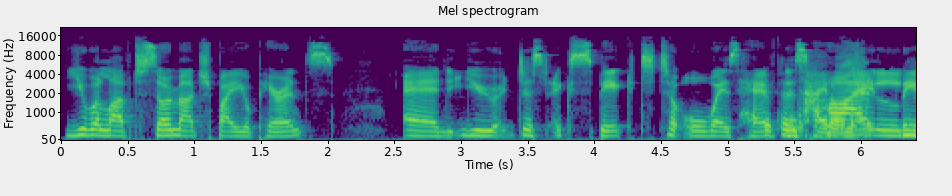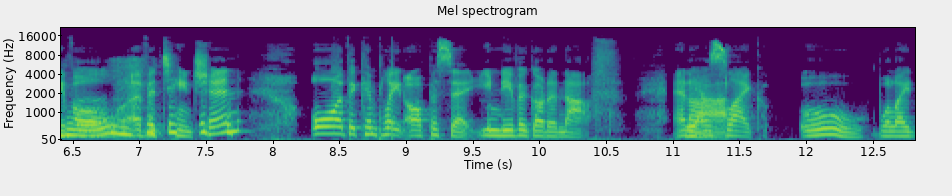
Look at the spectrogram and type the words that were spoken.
You were loved so much by your parents and you just expect to always have it's this high level mm-hmm. of attention or the complete opposite. You never got enough. And yeah. i was like oh well I,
